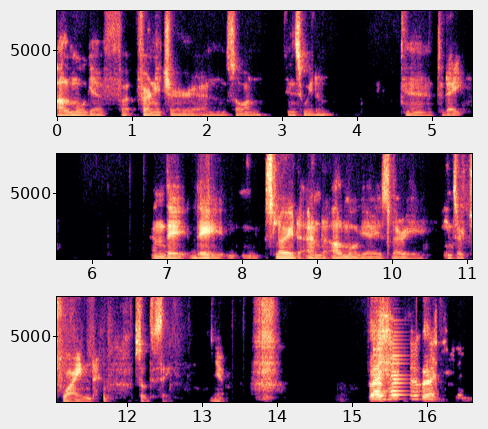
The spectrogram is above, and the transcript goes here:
allmoge furniture and so on in Sweden uh, today. And they they slöjd and allmoge is very intertwined, so to say. Yeah. I have a question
